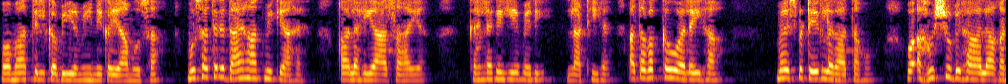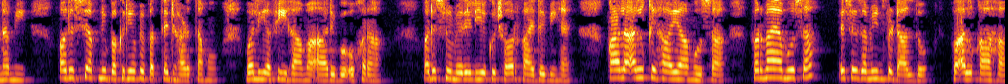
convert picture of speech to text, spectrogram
وما تل کبھی امین کا یا موسا موسا تیرے دائیں ہاتھ میں کیا ہے؟ کالا ہی آسا کہنے لگے، یہ میری لاٹھی ہے۔ اتوک علیہ میں اس پہ ٹیک لگاتا ہوں۔ وہ احش بحا اللہ غنمی اور اس سے اپنی بکریوں پہ پتے جھاڑتا ہوں ولی افیحا عارب اخرا اور اس میں میرے لیے کچھ اور فائدے بھی ہیں۔ کالا القحا یا موسا فرمایا موسا اسے زمین پہ ڈال دو۔ وہ القاحا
